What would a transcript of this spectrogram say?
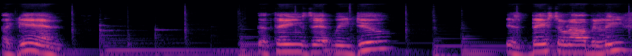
Again, the things that we do is based on our belief,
